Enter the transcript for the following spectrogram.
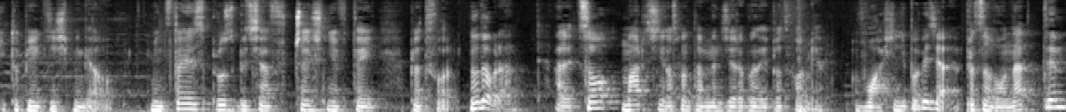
i to pięknie śmigało. Więc to jest plus bycia wcześniej w tej platformie. No dobra, ale co Marcin Osman tam będzie robił na tej platformie? Właśnie nie powiedziałem. Pracował nad tym,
